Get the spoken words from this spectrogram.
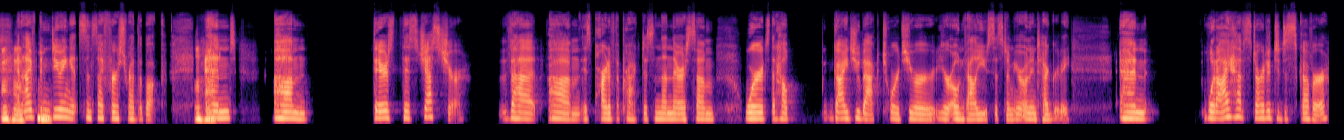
Mhm, and i've been doing it since i first read the book mhm. and um, there's this gesture that um, is part of the practice and then there are some words that help guide you back towards your your own value system your own integrity and what i have started to discover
